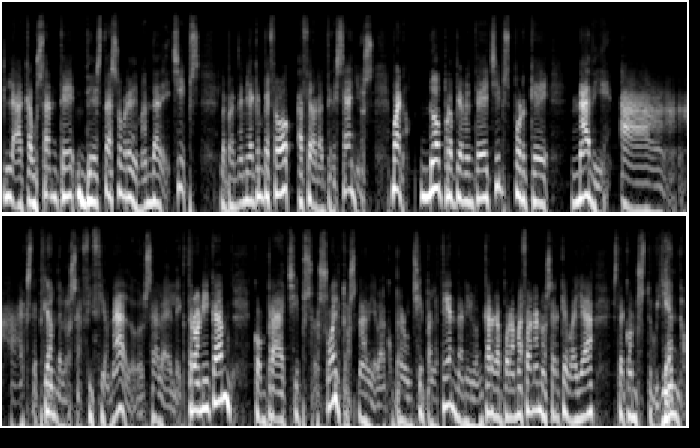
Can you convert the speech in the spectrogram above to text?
la causante de esta sobredemanda de chips. La pandemia que empezó hace ahora tres años. Bueno, no propiamente de chips porque nadie, a, excepción de los aficionados a la electrónica, compra chips sueltos. Nadie va a comprar un chip a la tienda ni lo encarga por Amazon a no ser que vaya, esté construyendo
